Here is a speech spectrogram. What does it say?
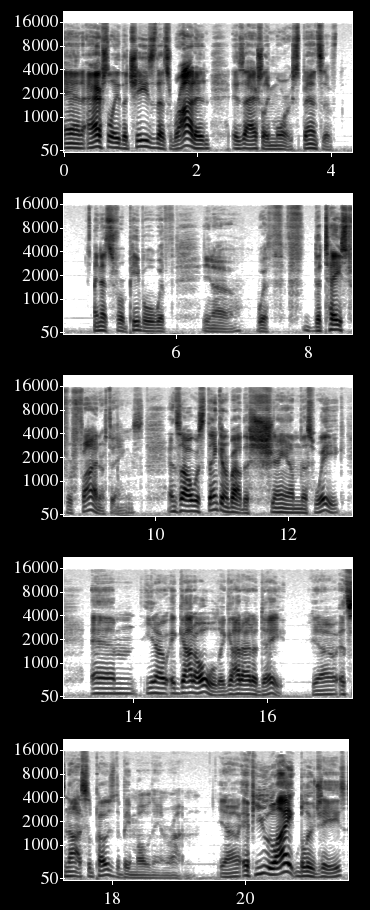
and actually the cheese that's rotted is actually more expensive and it's for people with you know with the taste for finer things. And so I was thinking about the sham this week, and you know, it got old, it got out of date. You know, it's not supposed to be moldy and rotten. You know, if you like blue cheese,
